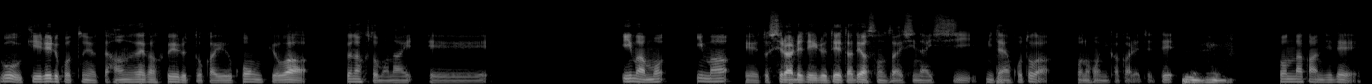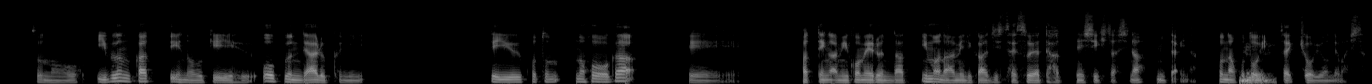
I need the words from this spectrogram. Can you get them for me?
を受け入れることによって犯罪が増えるとかいう根拠は少なくともない。えー今も、今、えーと、知られているデータでは存在しないし、みたいなことがこの本に書かれてて、うんうん。そんな感じで、その異文化っていうのを受け入れるオープンである国っていうことの方が、えー発展が見込めるんだ。今のアメリカは実際そうやって発展してきたしな、みたいな。そんなことをうん今日読んでました。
